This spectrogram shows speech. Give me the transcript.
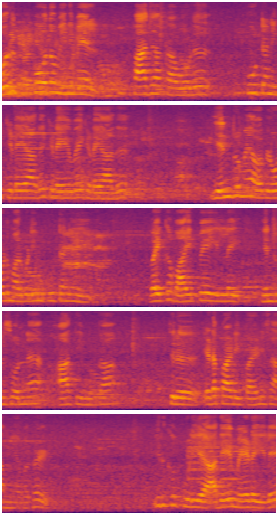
ஒரு போதும் இனிமேல் பாஜகவோடு கூட்டணி கிடையாது கிடையவே கிடையாது. என்றுமே அவர்களோடு மறுபடியும் கூட்டணி வைக்க வாய்ப்பே இல்லை என்று சொன்ன அதிமுக திரு. எடப்பாடி பழனிசாமி அவர்கள் இருக்கக்கூடிய அதே மேடையிலே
